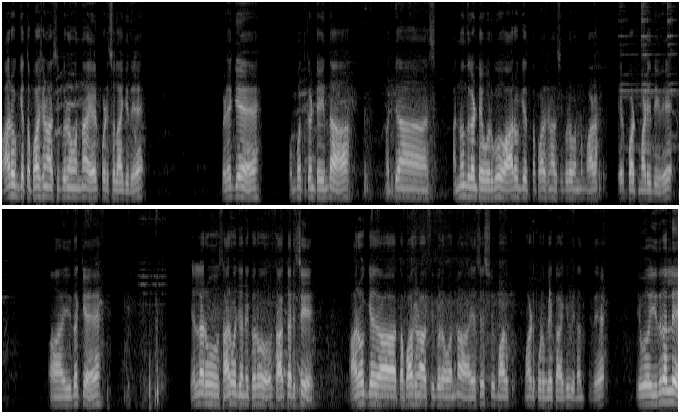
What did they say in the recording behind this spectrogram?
ಆರೋಗ್ಯ ತಪಾಸಣಾ ಶಿಬಿರವನ್ನು ಏರ್ಪಡಿಸಲಾಗಿದೆ. ಬೆಳಗ್ಗೆ ಒಂಬತ್ತು ಗಂಟೆಯಿಂದ ಮಧ್ಯಾಹ್ನ ಹನ್ನೊಂದು ಗಂಟೆವರೆಗೂ ಆರೋಗ್ಯ ತಪಾಸಣಾ ಶಿಬಿರವನ್ನು ಮಾಡ ಏರ್ಪಾಟ್ ಮಾಡಿದ್ದೀವಿ. ಇದಕ್ಕೆ ಎಲ್ಲರೂ ಸಾರ್ವಜನಿಕರು ಸಹಕರಿಸಿ ಆರೋಗ್ಯ ತಪಾಸಣಾ ಶಿಬಿರವನ್ನು ಯಶಸ್ವಿ ಮಾಡಿ, ಮಾಡಿಕೊಡಬೇಕಾಗಿ ವಿನಂತಿದೆ. ಇವು, ಇದರಲ್ಲಿ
